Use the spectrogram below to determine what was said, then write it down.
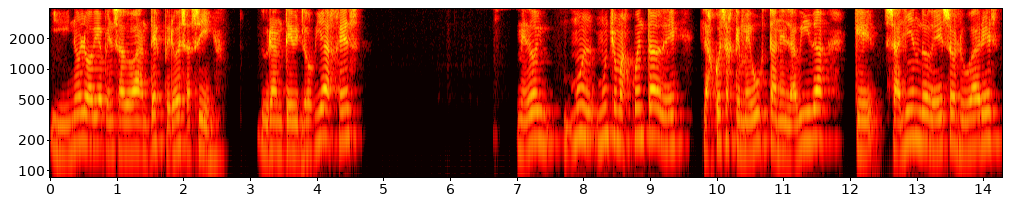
y, no lo había pensado antes, pero es así. Durante los viajes me doy mucho más cuenta de las cosas que me gustan en la vida que saliendo de esos lugares,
